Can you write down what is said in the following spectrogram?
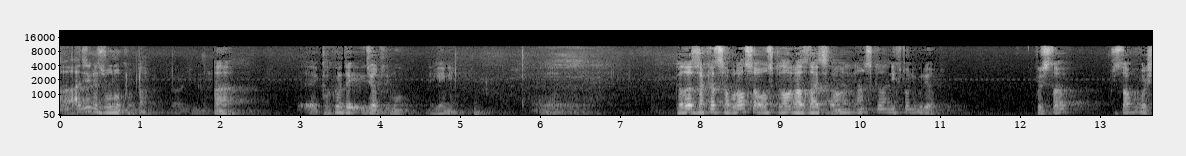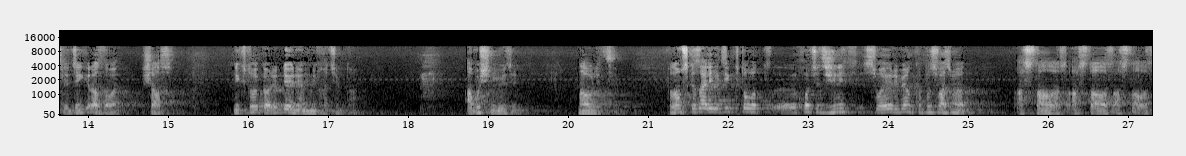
а, один из внуков, да. Да. А, э, какой-то идет ему линия. Э, Когда закат собрался, он сказал, раздайте. Он, он сказал, никто не берет. Представь, представь, вышли деньги раздавать сейчас. Никто говорит, не, не, мы не хотим там. Обычные люди на улице. Потом сказали, иди, кто вот э, хочет женить своего ребенка, пусть возьмет. Осталось, осталось, осталось.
